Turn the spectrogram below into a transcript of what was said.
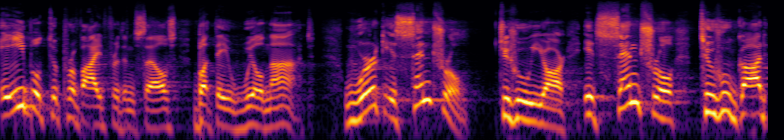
able to provide for themselves, but they will not. Work is central to who we are. It's central to who God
